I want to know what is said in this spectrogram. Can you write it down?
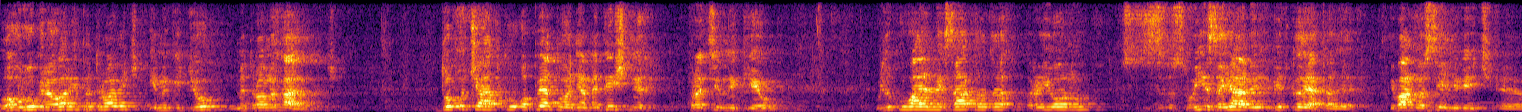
Лаврук Григорій Петрович і Микитюк Дмитро Михайлович. До початку опитування медичних працівників у лікувальних закладах району свої заяви відкликали Іван Васильович е,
